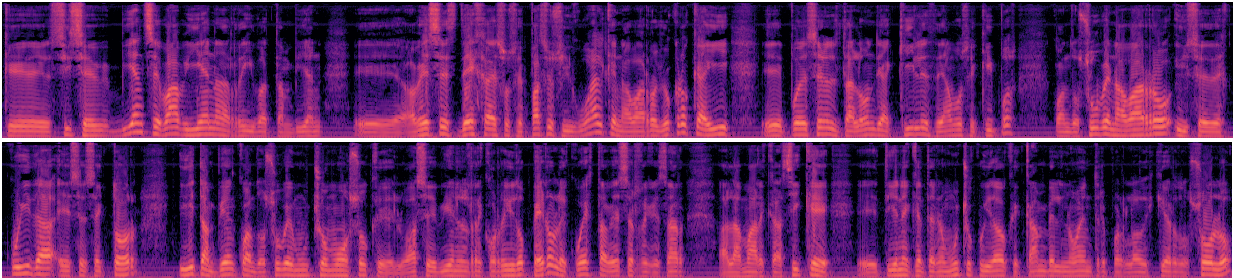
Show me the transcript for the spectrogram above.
que si se bien se va bien arriba también a veces deja esos espacios igual que Navarro yo creo que ahí puede ser el talón de Aquiles de ambos equipos cuando sube Navarro y se descuida ese sector y también cuando sube mucho mozo que lo hace bien el recorrido pero le cuesta a veces regresar a la marca. Así que eh, tiene que tener mucho cuidado que Campbell no entre por el lado izquierdo solo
